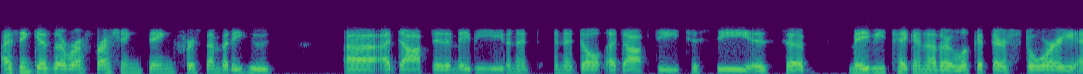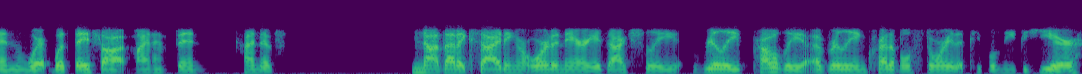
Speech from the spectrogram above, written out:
i think is a refreshing thing for somebody who's uh, adopted and maybe even a, an adult adoptee to see is to maybe take another look at their story and wh- what they thought might have been kind of not that exciting or ordinary is actually really probably a really incredible story that people need to hear.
